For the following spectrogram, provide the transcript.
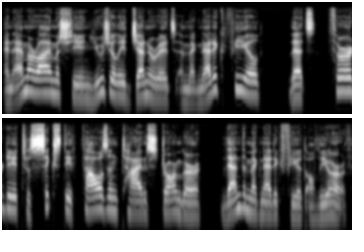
an MRI machine usually generates a magnetic field that's 30 to 60,000 times stronger than the magnetic field of the Earth.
